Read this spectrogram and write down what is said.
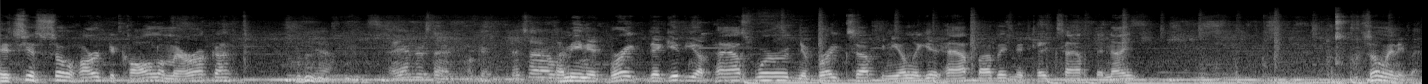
it's just so hard to call America. yeah, I understand. Okay, that's how. I mean it break they give you a password and it breaks up and you only get half of it and it takes half the night. So anyway,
